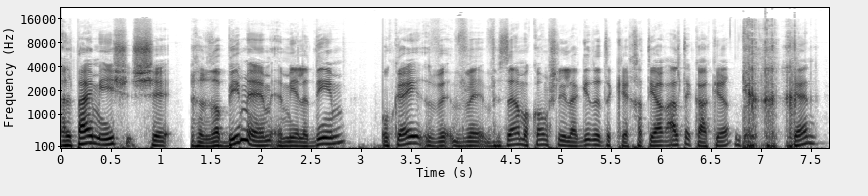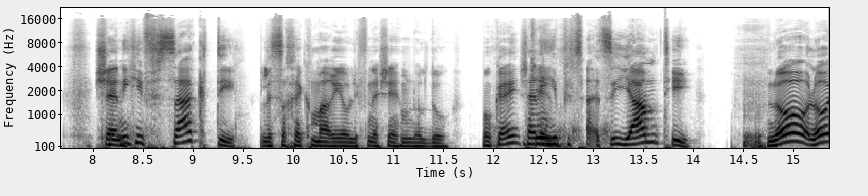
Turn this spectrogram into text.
אלפיים איש, שרבים מהם הם ילדים, אוקיי? ו- ו- וזה המקום שלי להגיד את זה כחטיאר אלטקאקר, כן? שאני הפסקתי לשחק מריו לפני שהם נולדו, אוקיי? שאני כן. סיימתי. לא, לא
